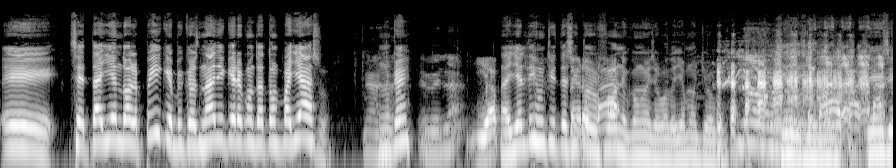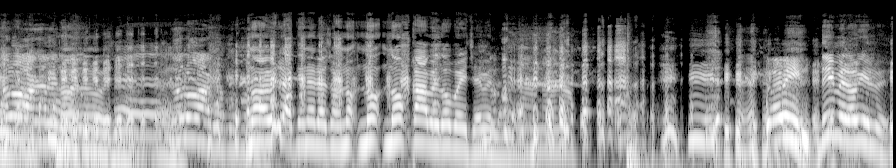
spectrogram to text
eh, se está yendo al pique porque nadie quiere contratar un payaso. ¿Ok? ¿Es verdad? Yep. Ayer dije un chistecito de funny con eso cuando llamó Joker. No, Sí, sí, sí, sí. no lo haga, No, no, no, no, sí. no lo haga. No, es verdad, tiene razón. No, no, no cabe dos veces, es verdad. Huevín, Dímelo, Gilbert.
